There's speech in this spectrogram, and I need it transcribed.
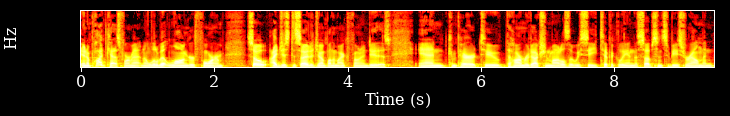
in a podcast format in a little bit longer form. So I just decided to jump on the microphone and do this and compare it to the harm reduction models that we see typically in the substance abuse realm and,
